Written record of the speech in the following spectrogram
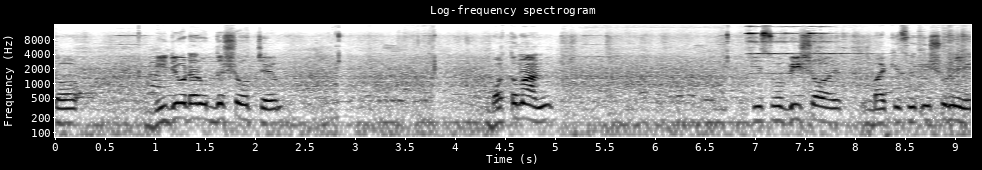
তো ভিডিওটার উদ্দেশ্য হচ্ছে, বর্তমান কিছু বিষয় বা কিছু ইস্যু নিয়ে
